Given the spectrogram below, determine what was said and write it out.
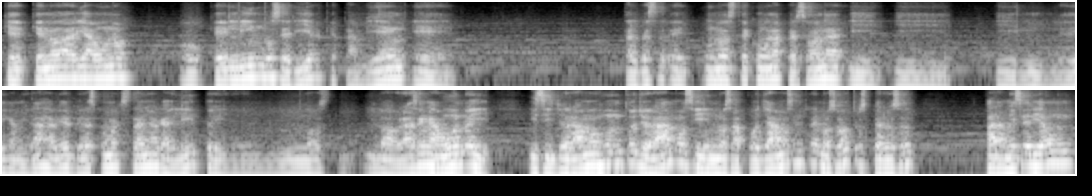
¿qué, no daría uno o qué lindo sería que también eh, tal vez eh, uno esté con una persona y, le diga, mira Javier, vieras cómo extraño a Gaelito y nos lo abracen a uno y, y si lloramos juntos lloramos y nos apoyamos entre nosotros, pero eso para mí sería un,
